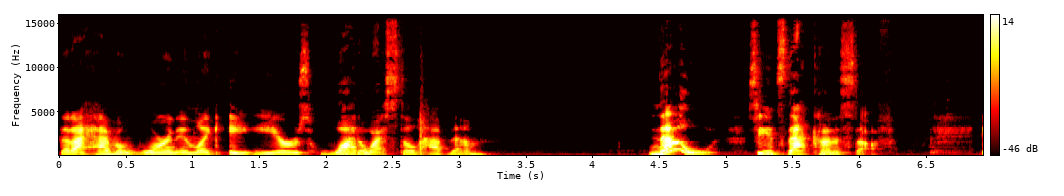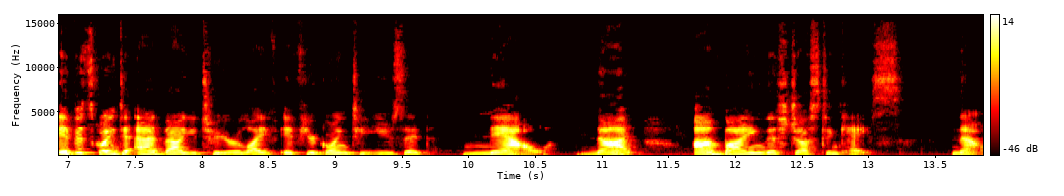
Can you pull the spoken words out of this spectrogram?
that I haven't worn in like eight years. Why do I still have them? No. See, it's that kind of stuff. If it's going to add value to your life, if you're going to use it now, not I'm buying this just in case. Now,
